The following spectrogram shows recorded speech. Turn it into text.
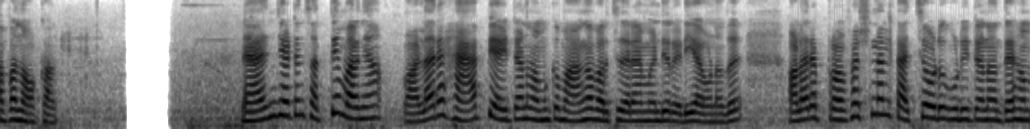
അപ്പം നോക്കാം. രാജൻ ചേട്ടൻ സത്യം പറഞ്ഞാൽ വളരെ ഹാപ്പി ആയിട്ടാണ് നമുക്ക് മാങ്ങ പറിച്ചു തരാൻ വേണ്ടി റെഡി ആവുന്നത് വളരെ പ്രൊഫഷണൽ ടച്ചോട് കൂടിയിട്ടാണ് അദ്ദേഹം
